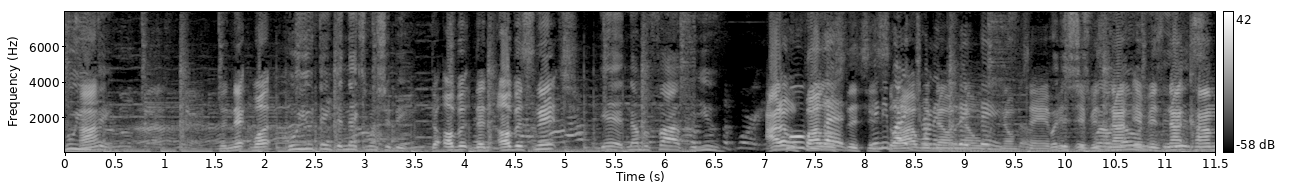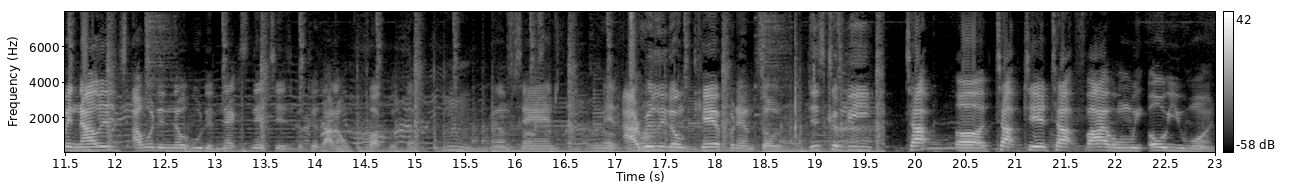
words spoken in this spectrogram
Who you think? The ne- what? Who you think the next one should be? The other, the other snitch? Yeah, number five for you. I don't Movies follow that snitches, so I would tryna not do their know. thing, you know what I'm so. saying? But If it's it's, if it's well not, if if it's it not is. common knowledge, I wouldn't know who the next snitch is because I don't fuck with them. Mm. You know what I'm saying? And I really don't care for them. So this could be top, uh, top tier, top five when we owe you one.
